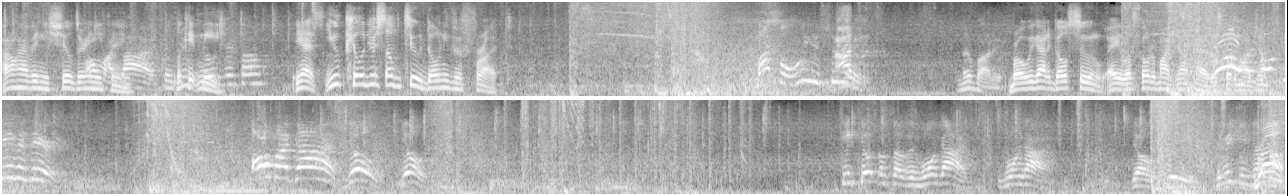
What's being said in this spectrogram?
I don't have any shields or Oh my anything. god. So Look at me. Yourself? Yes, you killed yourself too. Don't even front. Michael, who are you shooting? I- Nobody. Bro, we gotta go soon. Hey, let's go to my jump pad. Let's go to my the jump. whole team here. Oh my god. Yo, yo. He killed himself. There's one guy. There's one guy. Yo, please. Dimitri's Bro,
